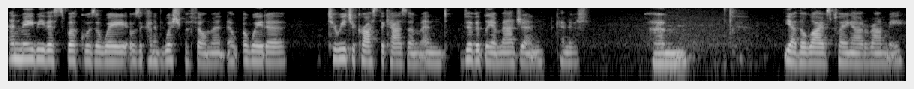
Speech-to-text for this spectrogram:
And maybe this book was a way, it was a kind of wish fulfillment, a, a way to to reach across the chasm and vividly imagine kind of um yeah, the lives playing out around me.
